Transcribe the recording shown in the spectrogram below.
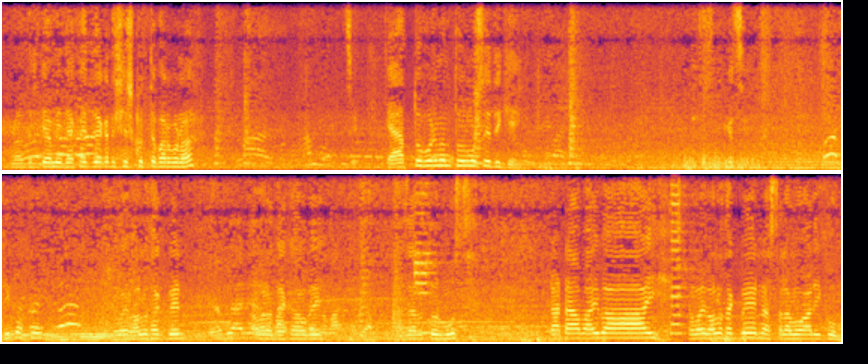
আপনাদেরকে আমি দেখাতে দেখাতে শেষ করতে পারব না। এত পরিমাণ তরমুজ এদিকে। ঠিক আছে? ঠিক আছে? সবাই ভালো থাকবেন। আবারও দেখা হবে। হাজারো তরমুজ। Tata, bye bye. সবাই ভালো থাকবেন। আসসালামু আলাইকুম।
